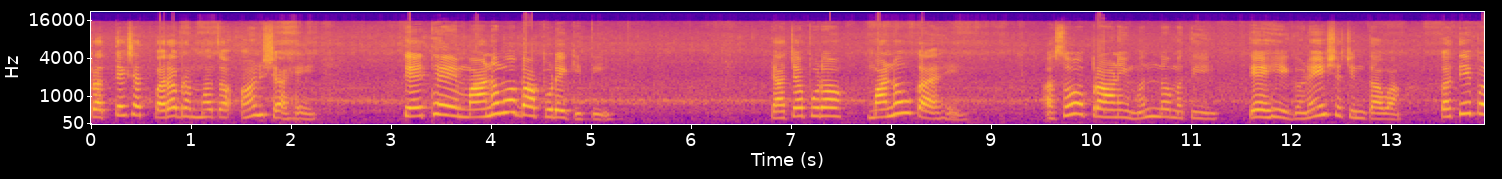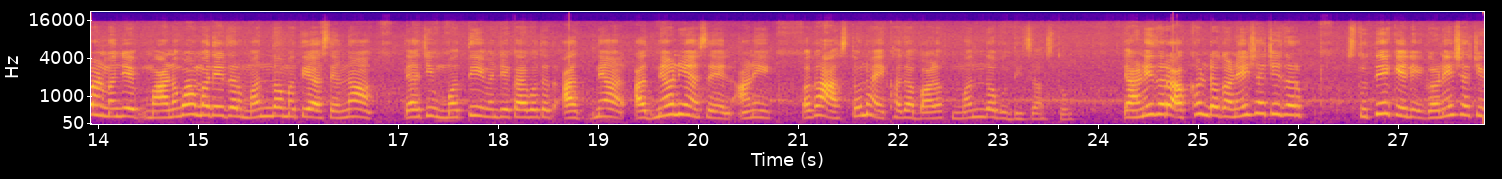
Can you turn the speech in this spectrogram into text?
प्रत्यक्षात परब्रह्माचा अंश आहे. तेथे मानव बापुडे किती? त्याच्या पुढं मानव काय आहे? असो प्राणी मंदमती तेही गणेश चिंतावा. कधी पण म्हणजे मानवामध्ये जर मंदमती असेल ना त्याची मती म्हणजे काय बोलतात आज्ञा अज्ञानी असेल. आणि बघा असतो ना एखादा बाळक मंद बुद्धीचा असतो. त्याने जर अखंड गणेशाची जर स्तुती केली गणेशाची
